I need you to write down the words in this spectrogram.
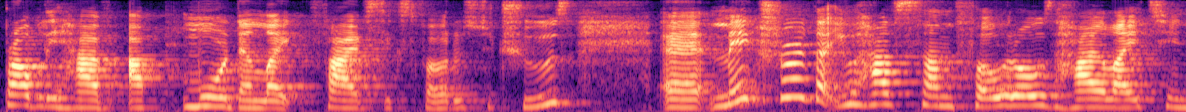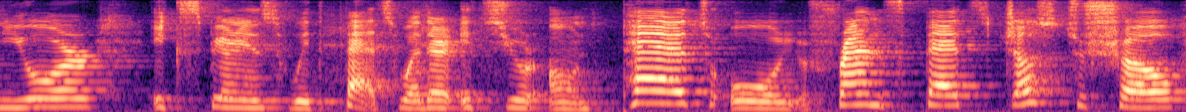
probably have up more than like five, six photos to choose, uh, make sure that you have some photos highlighting your experience with pets, whether it's your own pet or your friend's pets, just to show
